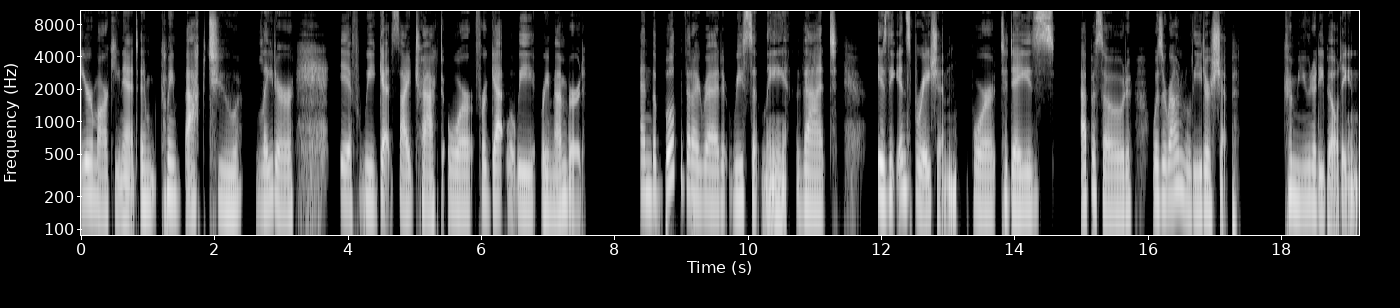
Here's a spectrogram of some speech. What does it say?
earmarking it and coming back to later if we get sidetracked or forget what we remembered. And the book that I read recently that is the inspiration for today's episode was around leadership, community building,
